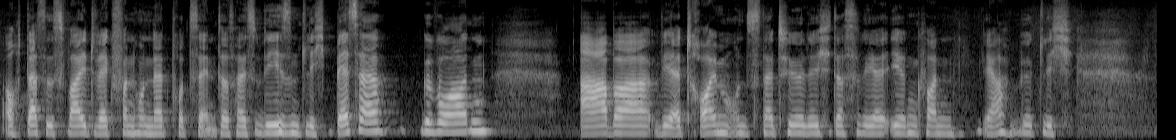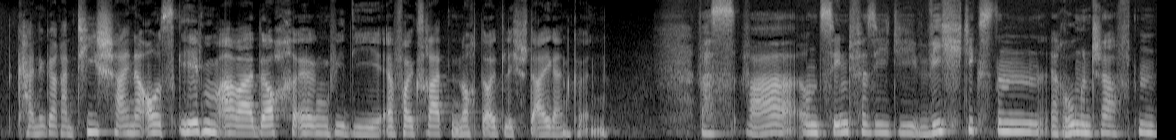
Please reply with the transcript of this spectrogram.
Auch das ist weit weg von 100 Prozent. Das heißt wesentlich besser geworden. Aber wir erträumen uns natürlich, dass wir irgendwann ja wirklich keine Garantiescheine ausgeben, aber doch irgendwie die Erfolgsraten noch deutlich steigern können. Was war und sind für Sie die wichtigsten Errungenschaften?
